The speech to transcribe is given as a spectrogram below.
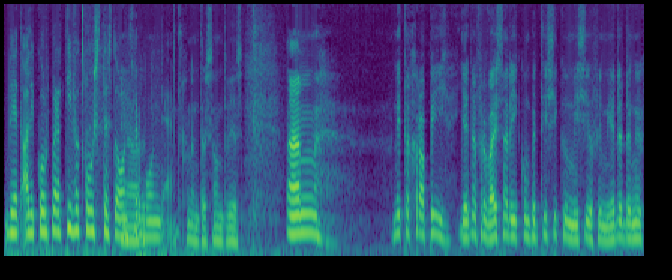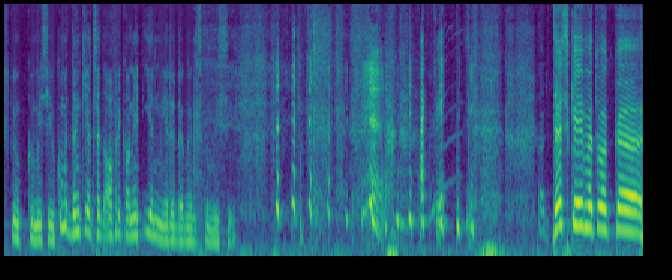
weet al die korporatiewe kostes daarin ja, verbonde. Dit gaan interessant wees. Ehm um, net 'n grappie, jy het nou verwys na die kompetisiekommissie of die mededingingskommissie. Hoekom dink jy dat Suid-Afrika net een mededingingskommissie? ek weet nie. Dis game het ook 'n uh,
